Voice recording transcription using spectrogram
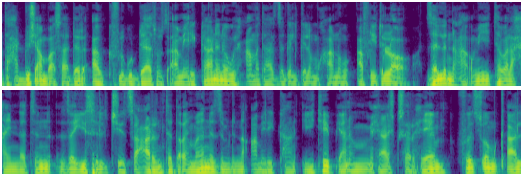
እቲ ሓዱሽ ኣምባሳደር ኣብ ክፍሊ ጉዳያት ወፃኢ ኣሜሪካ ንነዊሕ ዓመታት ዘገልገለ ምዃኑ ኣፍሊጡ'ሎ። ዘለኒ ዓቕሚ፣ ተበላሓይነትን ዘይስልቺ ፃዕርን ተጠቒመ ንዝምድና ኣሜሪካን ኢትዮጵያን ንምምሕያሽ ክሰርሕ'የ፣ ፍፁም ቃል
